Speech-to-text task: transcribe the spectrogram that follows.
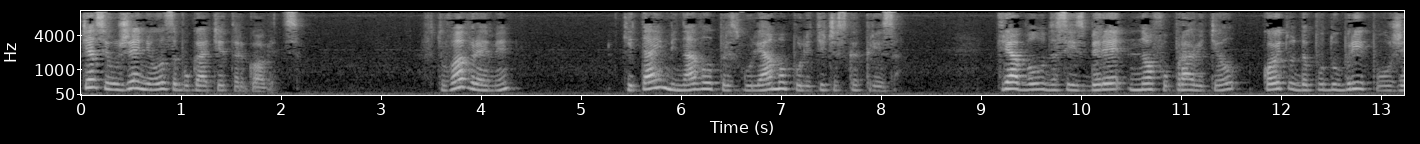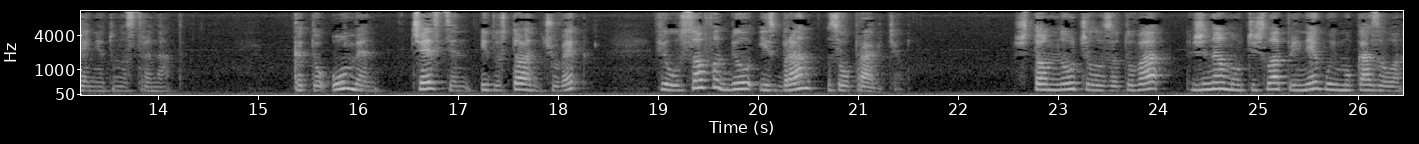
тя се оженила за богатия търговец. В това време Китай минавал през голяма политическа криза. Трябвало да се избере нов управител, който да подобри положението на страната. Като умен, честен и достоен човек, философът бил избран за управител. Щом научила за това, жена му отишла при него и му казала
